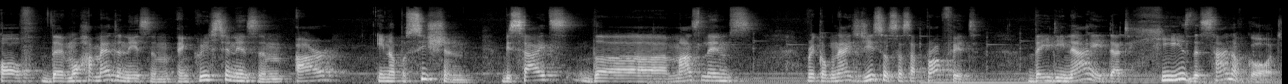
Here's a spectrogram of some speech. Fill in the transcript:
of the Mohammedanism and Christianism are in opposition. Besides the Muslims recognize Jesus as a prophet, they deny that he is the son of God.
